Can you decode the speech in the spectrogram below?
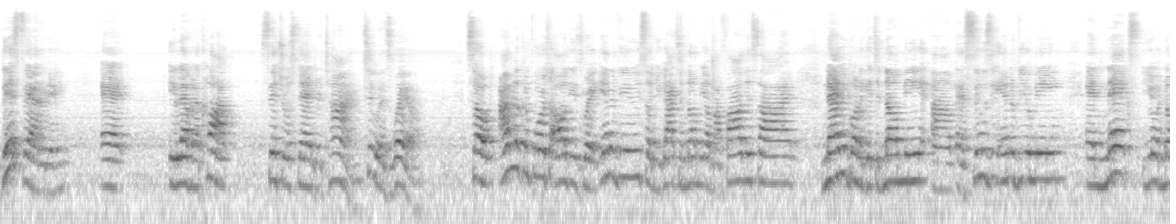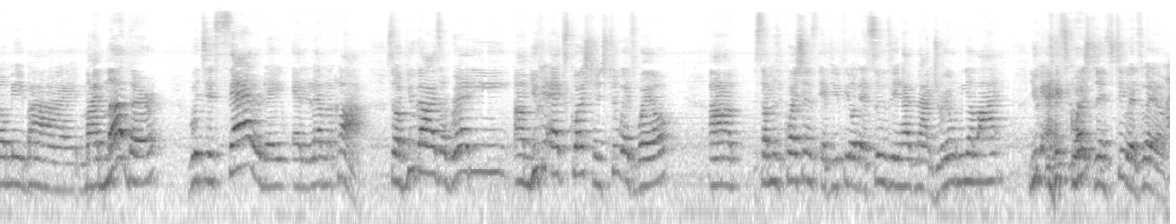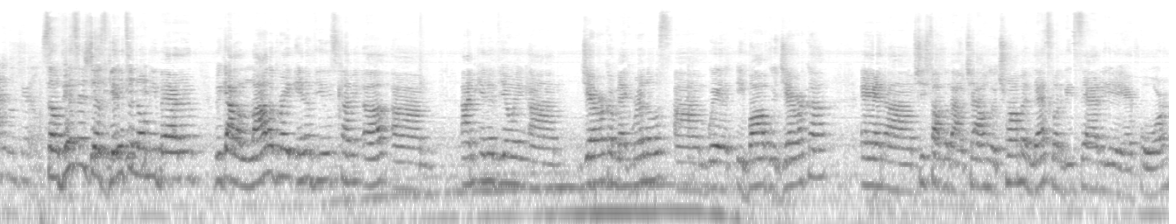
this Saturday at 11 o'clock Central Standard Time too as well. So I'm looking forward to all these great interviews. So you got to know me on my father's side. Now you're going to get to know me um, as Susie interview me. And next you'll know me by my mother, which is Saturday at 11 o'clock. So if you guys are ready, um, you can ask questions too as well. Um, some of the questions, if you feel that Susie has not drilled me a lot, you can ask questions too as well. I will drill. So this is just getting to know me better. We got a lot of great interviews coming up. Um, I'm interviewing um, Jerica McReynolds um, with Evolve with Jerica. And um, she's talking about childhood trauma, and that's going to be Saturday at 4.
